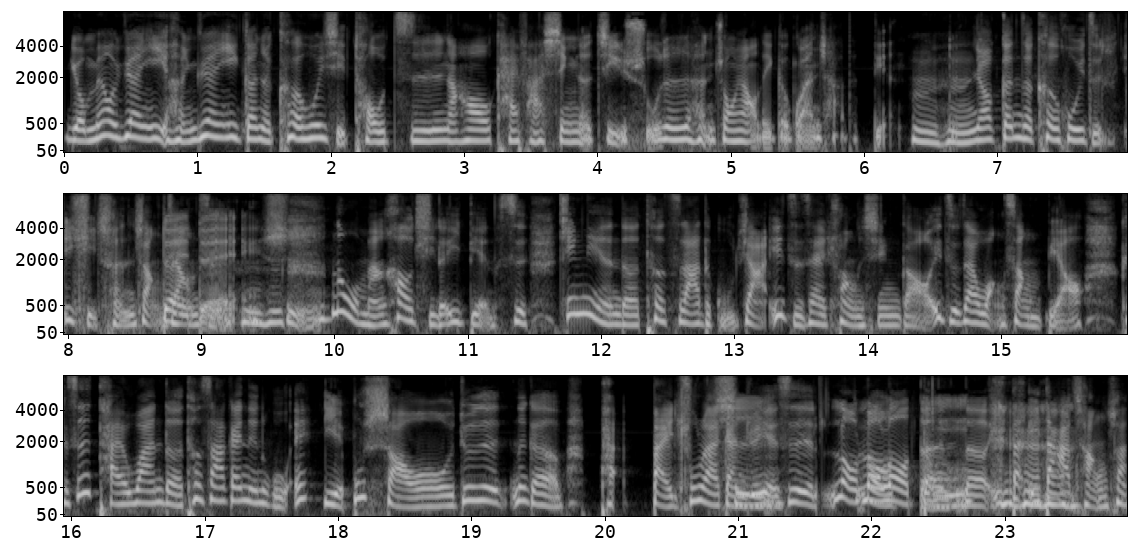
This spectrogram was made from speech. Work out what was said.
有没有愿意很愿意跟着客户一起投资，然后开发新的技术，这是很重要的一个观察的点。嗯哼，要跟着客户一直一起成长这样子。是。那我蛮好奇的一点是，今年的特斯拉的股价一直在创新高，一直在往上飙。可是台湾的特斯拉概念股，哎，也不少哦，就是那个排。摆出来感觉也是漏漏漏等的 一大一大长串，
